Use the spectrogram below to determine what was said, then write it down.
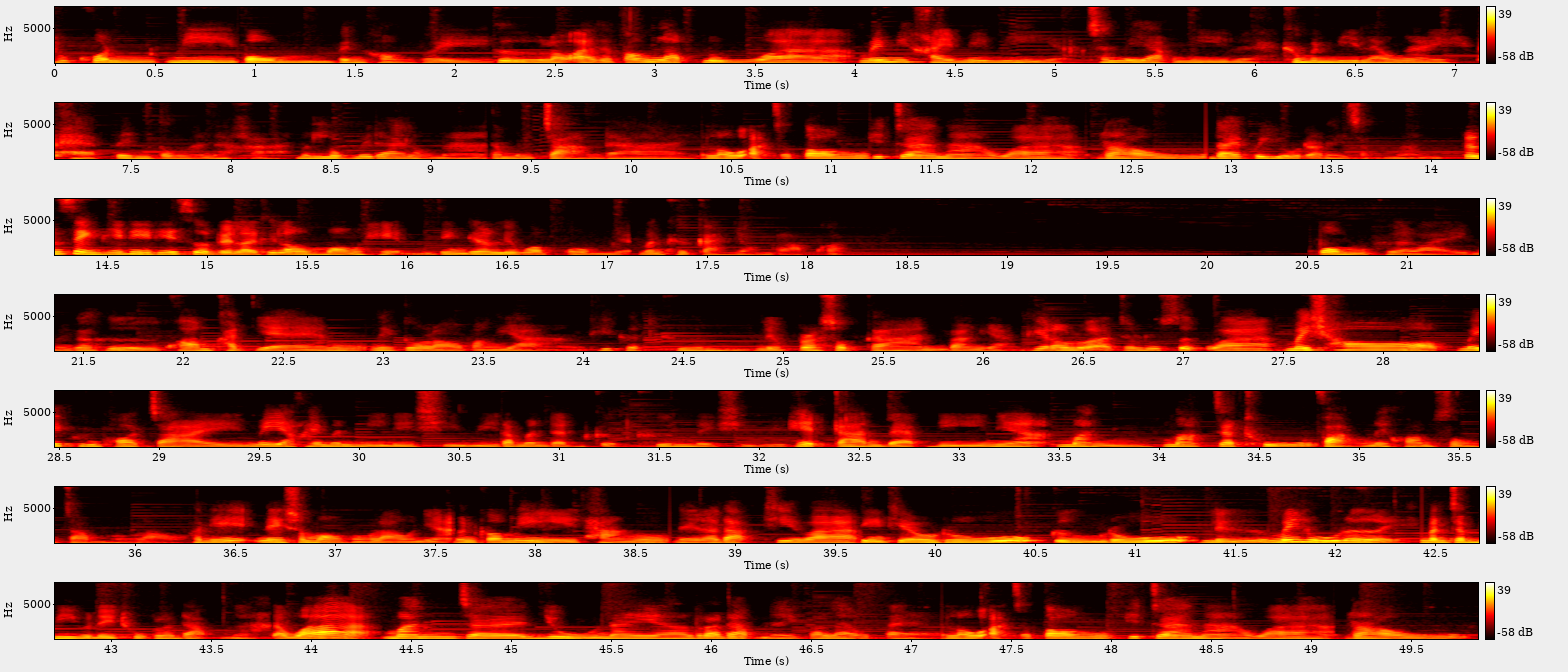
ทุกคนมีปมเป็นของตัวเอง คือเราอาจจะต้องรับรู้ว่าไม่มีใครไม่มีอะฉันไม่อยากมีเลย คือมันมีแล้วไงแผลเป็นตรงนั้นนะคะ มันลบไม่ได้หรอกนะ แต่มันจางได้ เราอาจจะต้องพิจารณาว่าเราได้ประโยชน์อะไรจากมันนั้นสิ่งที่ดีที่สุดเวลาที่เรามองเห็นสิ่งที่เราเรียกว่าปมเนี่ยมันคือการยอมรับก่อน ปมคืออะไร มันก็คือความขัดแย้งในตัวเราบางอย่างที่เกิดขึ้น หรือประสบการณ์บางอย่างที่เราอาจจะรู้สึกว่าไม่ชอบ ไม่พึงพอใจ ไม่อยากให้มันมีในชีวิต แต่มันดันเกิดขึ้นในชีวิต เหตุการณ์แบบนี้เนี่ยมันมักจะถูกฝังในความทรงจำของเราคราวนี้ในสมองของเราเนี่ยมันก็มีทั้งในระดับที่ว่าสิ่งที่เรารู้กึ่งรู้หรือไม่รู้เลย มันจะมีอยู่ในทุกระดับนะแต่ว่ามันจะอยู่ในระดับไหนก็แล้วแต่ เราอาจจะต้องพิจารณาว่าเรา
